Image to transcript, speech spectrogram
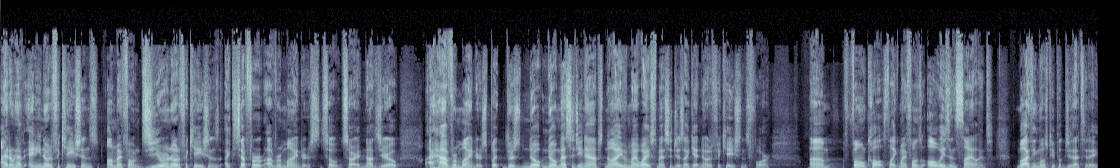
I don't have any notifications on my phone. Zero notifications except for uh, reminders. So sorry, not zero. I have reminders, but there's no no messaging apps. Not even my wife's messages I get notifications for. Um, phone calls, like my phone's always in silent. Well, I think most people do that today.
